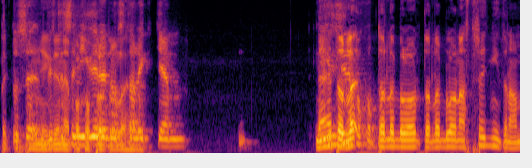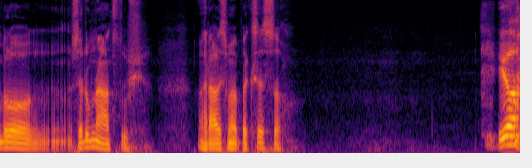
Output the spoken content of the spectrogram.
Tak to, to se, nikdy se nikdy nedostali k těm... Ne, tohle, tohle, bylo, tohle bylo na střední, to nám bylo 17 už. Hráli jsme Pexeso. Jo,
